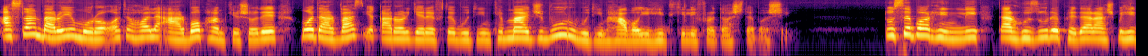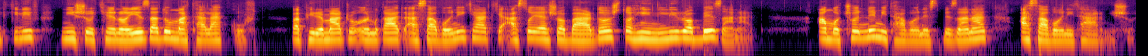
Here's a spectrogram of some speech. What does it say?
اصلا برای مراعات حال ارباب هم که شده ما در وضعی قرار گرفته بودیم که مجبور بودیم هوای هیتکلیف را داشته باشیم. دو سه بار هینلی در حضور پدرش به هیتکلیف نیش و کنایه زد و متلک گفت و پیرمرد را آنقدر عصبانی کرد که اسایش را برداشت تا هینلی را بزند. اما چون نمی توانست بزند عصبانی تر می شد.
